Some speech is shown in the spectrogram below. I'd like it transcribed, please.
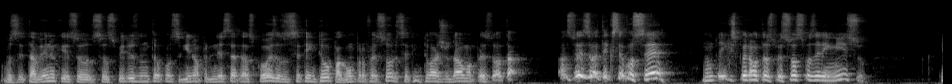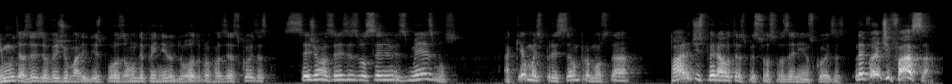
você está vendo que seus, seus filhos não estão conseguindo aprender certas coisas, você tentou, pagou um professor, você tentou ajudar uma pessoa, tá. às vezes vai ter que ser você. Não tem que esperar outras pessoas fazerem isso. E muitas vezes eu vejo o marido e a esposa, um dependendo do outro para fazer as coisas. Sejam às vezes vocês mesmos. Aqui é uma expressão para mostrar: pare de esperar outras pessoas fazerem as coisas. Levante e faça.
